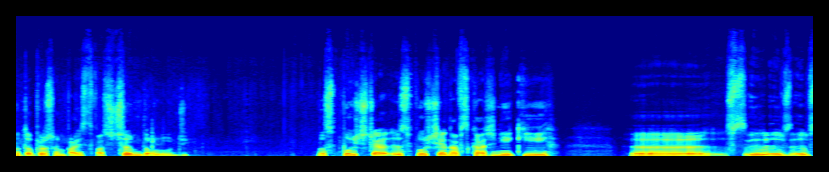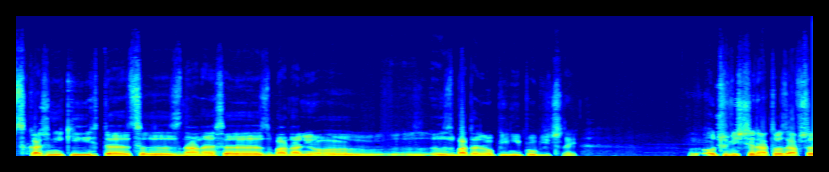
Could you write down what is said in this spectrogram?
no to proszę Państwa, z czym do ludzi? No spójrzcie, spójrzcie na wskaźniki, e, wskaźniki te znane e, z badań, z badań opinii publicznej. Oczywiście na to zawsze,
